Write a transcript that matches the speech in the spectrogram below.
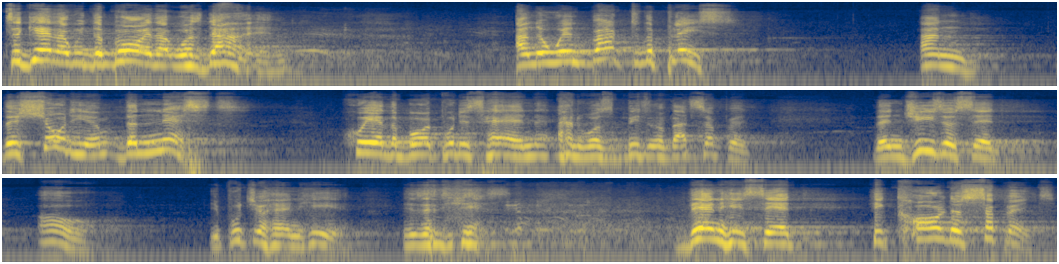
together with the boy that was dying. And they went back to the place. And they showed him the nest where the boy put his hand and was bitten of that serpent. Then Jesus said, Oh, you put your hand here. He said, Yes. then he said, He called the serpent.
